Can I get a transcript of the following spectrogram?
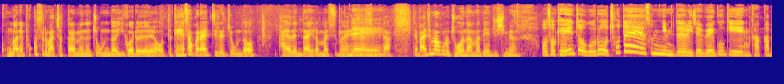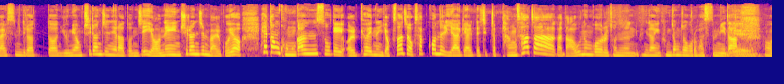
공간에 포커스를 맞 췄다면 조금 더 이거를 어떻게 해석을 할지를 조금 더 봐야 된다 이런 말씀을 네. 해주셨습니다. 자, 마지막으로 조언 한마디 해주시면 어, 저 개인적으로 초대 손님들 이제 외국인 아까 말씀드렸던 유명 출연진이라든지 연예인 출연진 말고요. 해당 공간 속에 얽혀 있는 역사적 사건을 이야기할 때 직접 당사자가 나오는 거를 저는 굉장히 긍정적으로 봤습니다. 예. 어,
